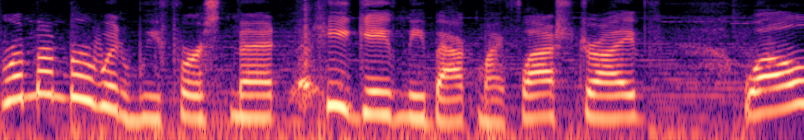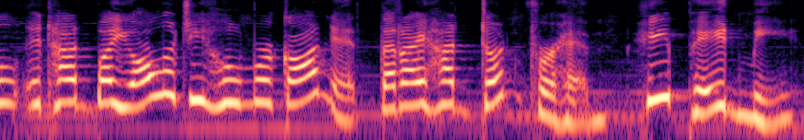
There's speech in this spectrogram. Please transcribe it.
Remember when we first met, he gave me back my flash drive? Well, it had biology homework on it that I had done for him. He paid me.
